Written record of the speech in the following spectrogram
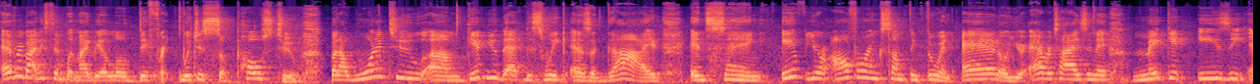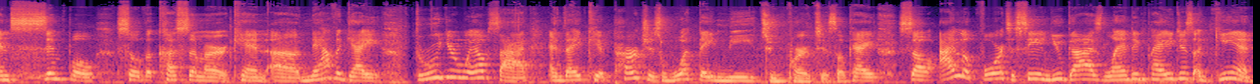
everybody's template might be a little different, which is supposed to, but I wanted to um, give you that this week as a guide and saying if you're offering something through an ad or you're advertising it, make it easy and simple so the customer can uh, navigate through your website and they can purchase what they need to purchase. Okay, so I look forward to seeing you guys landing pages again.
